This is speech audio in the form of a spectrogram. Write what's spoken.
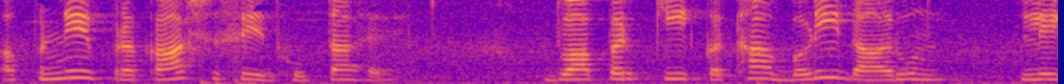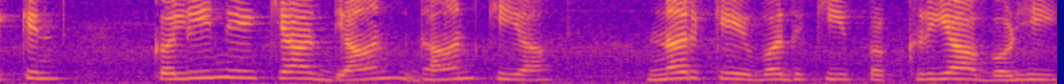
अपने प्रकाश से धोता है। द्वापर की कथा बड़ी दारुण, लेकिन कली ने क्या ध्यान दान किया? नर के वध की प्रक्रिया बढ़ी,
